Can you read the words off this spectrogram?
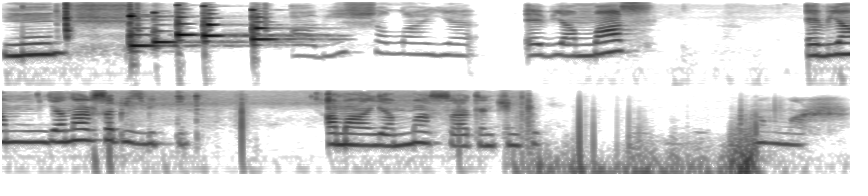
Mum. Abi inşallah ya ev yanmaz. Ev yan, yanarsa biz bittik. Ama yanmaz zaten çünkü. Yan var.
